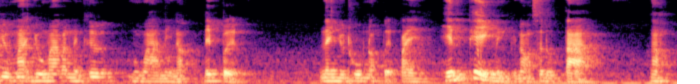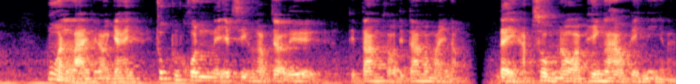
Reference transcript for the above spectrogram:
อยู่มาอยู่มาวันหนึ่งคือเมื่อวานนี้เนาะได้เปิดใน YouTube เนาะเปิดไปเห็นเพลงหนึ่งพี่น้องสะดุดตา เนาะม่วนหลายพี่น้องอยากให้ทุกทุกคนใน FC ของเราจะหรือติดตามเขาติดตามมาใหม่เนาะได้ครับชมเนาะว่าเพลงลาวเพลงนี้นะ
